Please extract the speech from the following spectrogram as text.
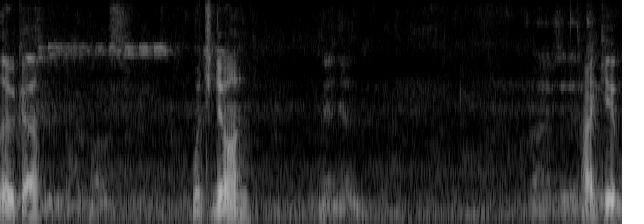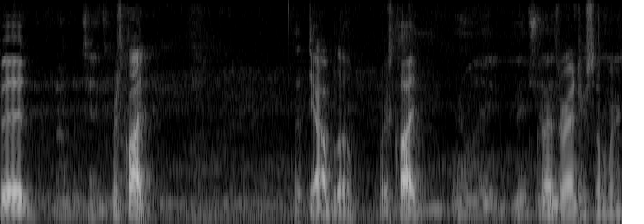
Luca, what you doing? Hi, Cupid. Where's Clyde? The Diablo. Where's Clyde? Clyde's around here somewhere.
